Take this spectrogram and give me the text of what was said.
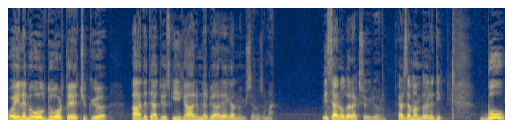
o eylemi olduğu ortaya çıkıyor. Adeta diyoruz ki iyi ki alimler bir araya gelmemişler o zaman. Misal olarak söylüyorum. Her zaman böyle değil. Bu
